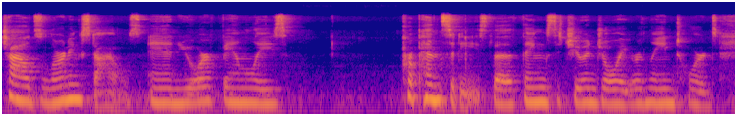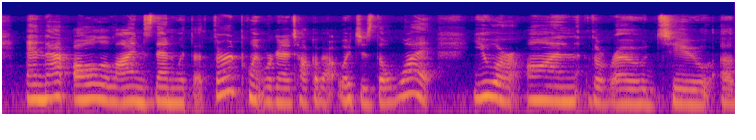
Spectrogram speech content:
child's learning styles and your family's propensities, the things that you enjoy or lean towards. And that all aligns then with the third point we're going to talk about, which is the what. You are on the road to a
